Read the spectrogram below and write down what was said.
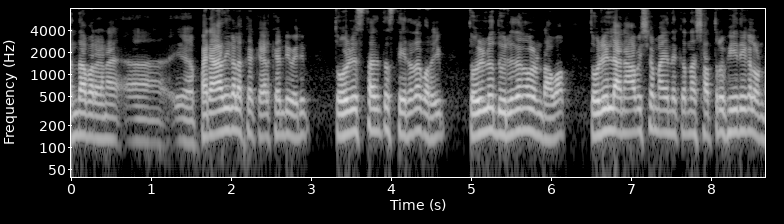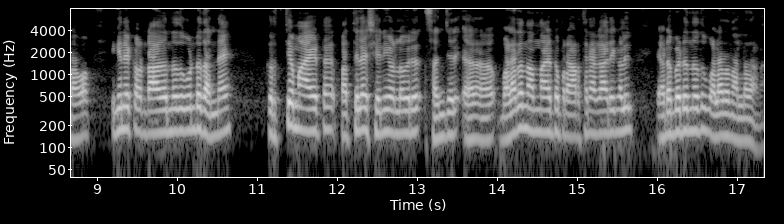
എന്താ പറയണേ പരാതികളൊക്കെ കേൾക്കേണ്ടി വരും. തൊഴിൽ സ്ഥലത്ത് സ്ഥിരത കുറയും. തൊഴിൽ ദുരിതങ്ങളുണ്ടാവാം. തൊഴിൽ അനാവശ്യമായി നിൽക്കുന്ന ശത്രുഭീതികളുണ്ടാവാം. ഇങ്ങനെയൊക്കെ ഉണ്ടാകുന്നത് കൊണ്ട് തന്നെ കൃത്യമായിട്ട് പത്തിലെ ശനിയുള്ളവർ സഞ്ചരി വളരെ നന്നായിട്ട് പ്രാർത്ഥനാ കാര്യങ്ങളിൽ ഇടപെടുന്നത് വളരെ നല്ലതാണ്.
